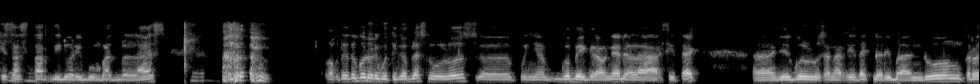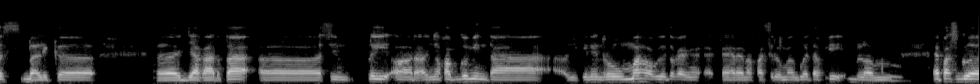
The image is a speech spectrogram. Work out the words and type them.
kita hmm. start di 2014 hmm. waktu itu gue 2013 lulus uh, punya gue backgroundnya adalah arsitek uh, jadi gue lulusan arsitek dari Bandung terus balik ke uh, Jakarta uh, simply orang nyokap gue minta bikinin rumah waktu itu kayak kayak renovasi rumah gue tapi belum eh pas gue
